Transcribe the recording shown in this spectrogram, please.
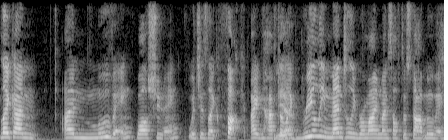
Like I'm I'm moving while shooting, which is like fuck. I have to Yeah. like really mentally remind myself to stop moving.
